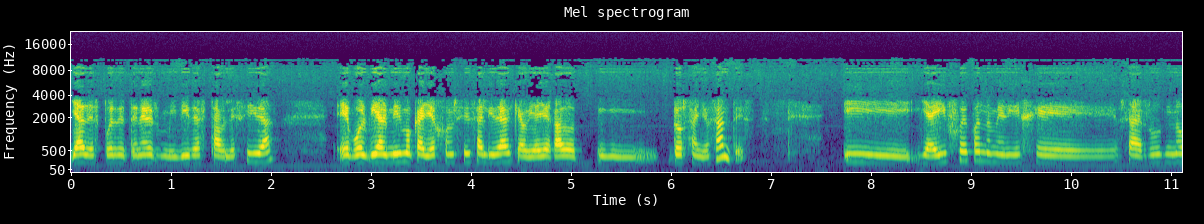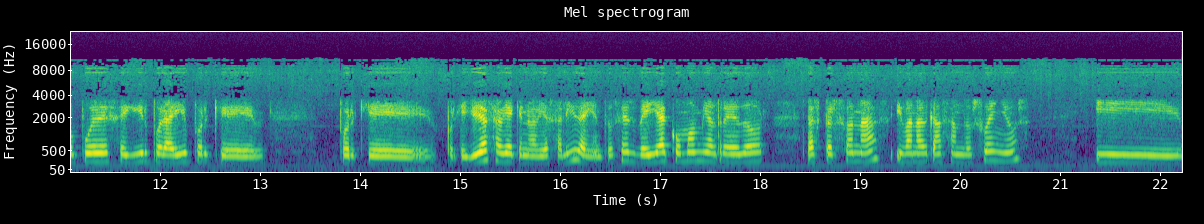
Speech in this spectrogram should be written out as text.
ya después de tener mi vida establecida, eh, volví al mismo callejón sin salida al que había llegado mm, dos años antes. Y, ahí fue cuando me dije, o sea, Ruth no puede seguir por ahí porque porque porque yo ya sabía que no había salida y entonces veía cómo a mi alrededor las personas iban alcanzando sueños y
